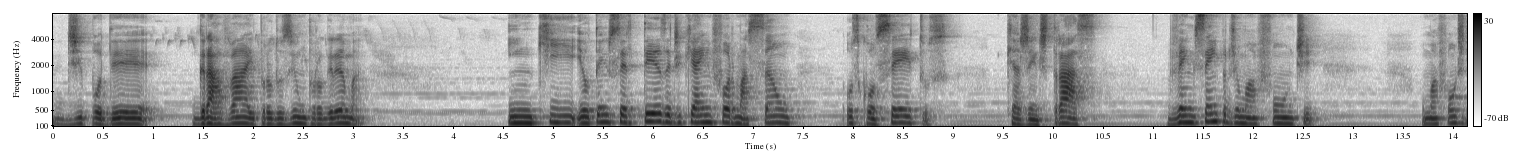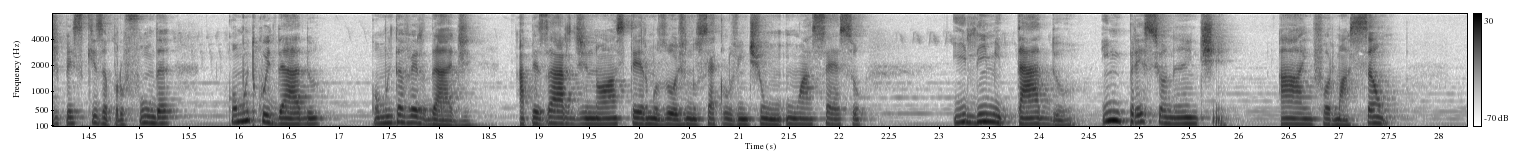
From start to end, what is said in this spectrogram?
de poder gravar e produzir um programa em que eu tenho certeza de que a informação, os conceitos que a gente traz, vem sempre de uma fonte, uma fonte de pesquisa profunda, com muito cuidado, com muita verdade. Apesar de nós termos hoje no século XXI um acesso ilimitado, impressionante à informação,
